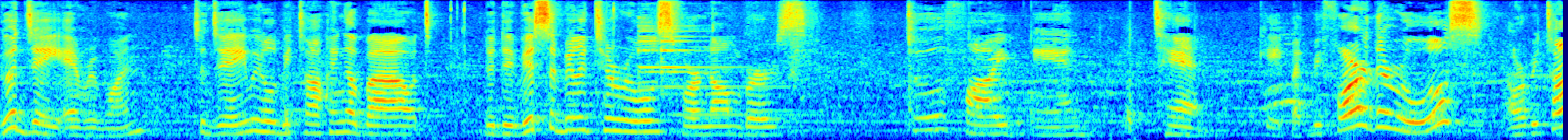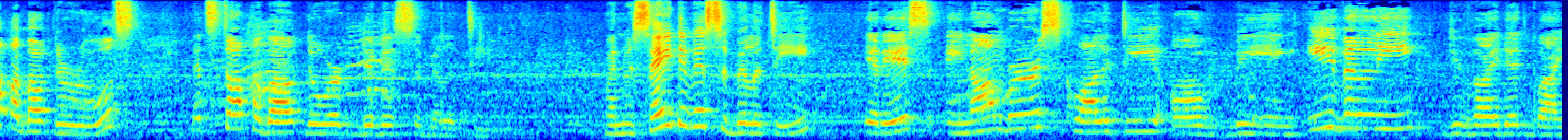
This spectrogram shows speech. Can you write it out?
Good day everyone. Today we will be talking about the divisibility rules for numbers 2, 5, and 10. Okay, but before the rules, or we talk about the rules, let's talk about the word divisibility. When we say divisibility, it is a number's quality of being evenly divided by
